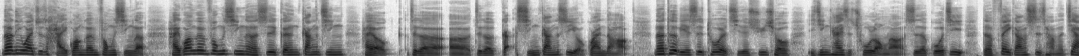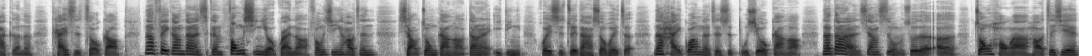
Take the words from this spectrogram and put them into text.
那另外就是海光跟风芯了。海光跟风芯呢，是跟钢筋还有这个呃这个钢型钢是有关的哈。那特别是土耳其的需求已经开始出笼了，使得国际的废钢市场的价格呢开始走高。那废钢当然是跟风芯有关了，风芯号称小中钢啊，当然一定会是最大的受惠者。那海光呢，则是不锈钢啊。那当然像是我们说的呃中红啊，好这些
